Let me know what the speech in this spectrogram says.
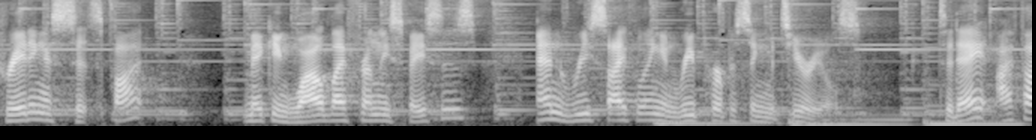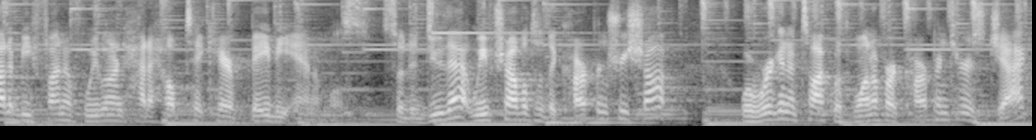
creating a sit spot, making wildlife-friendly spaces, and recycling and repurposing materials. Today, I thought it'd be fun if we learned how to help take care of baby animals. So to do that, we've traveled to the carpentry shop, where we're gonna talk with one of our carpenters, Jack,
